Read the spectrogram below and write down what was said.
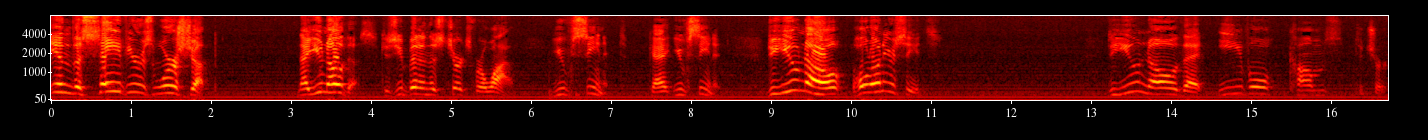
In the Savior's worship. Now, you know this because you've been in this church for a while. You've seen it. Okay? You've seen it. Do you know, hold on to your seats. Do you know that evil comes to church?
